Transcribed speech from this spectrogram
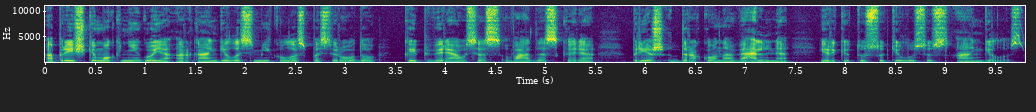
Apreiškimo knygoje Arkangelas Mykolas pasirodo kaip vyriausias vadas kare prieš drakoną velnę ir kitus sukilusius angelus.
